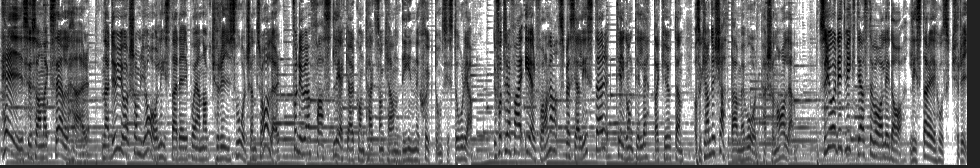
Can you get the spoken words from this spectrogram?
Hej, Susanne Axel här. När du gör som jag och listar dig på en av Krys vårdcentraler får du en fast läkarkontakt som kan din sjukdomshistoria. Du får träffa erfarna specialister, tillgång till lättakuten och så kan du chatta med vårdpersonalen. Så gör ditt viktigaste val idag, lista dig hos Kry.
